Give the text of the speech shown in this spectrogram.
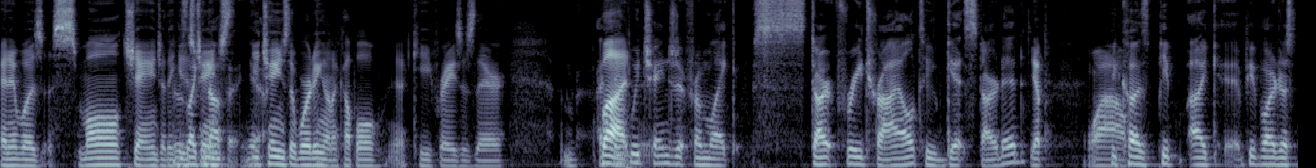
And it was a small change. I think It he like changed. nothing, He changed the wording on a couple uh, key phrases there. I But think we changed it from like start free trial to get started. yep, Wow. because people like people are just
